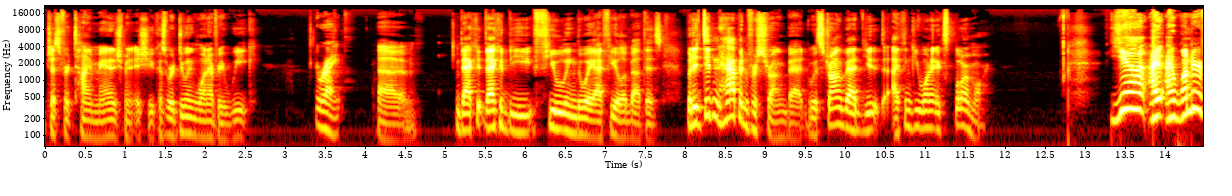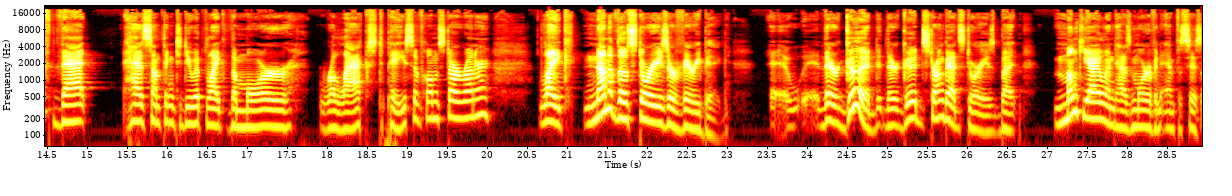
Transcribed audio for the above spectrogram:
just for time management issue because we're doing one every week. right. Um, that could that could be fueling the way I feel about this, but it didn't happen for Strong Bad. With Strong Bad, you, I think you want to explore more. Yeah, I, I wonder if that has something to do with like the more relaxed pace of Homestar Runner. Like none of those stories are very big. They're good. They're good strong bad stories, but Monkey Island has more of an emphasis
